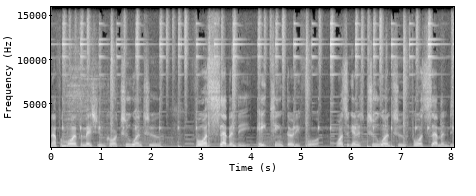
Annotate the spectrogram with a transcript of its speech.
Now, for more information, you can call 212 470 1834. Once again, it's 212 470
